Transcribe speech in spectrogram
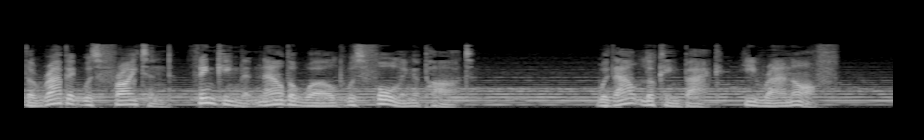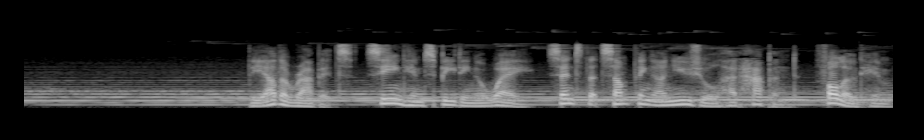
The rabbit was frightened, thinking that now the world was falling apart. Without looking back, he ran off. The other rabbits, seeing him speeding away, sensed that something unusual had happened, followed him,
